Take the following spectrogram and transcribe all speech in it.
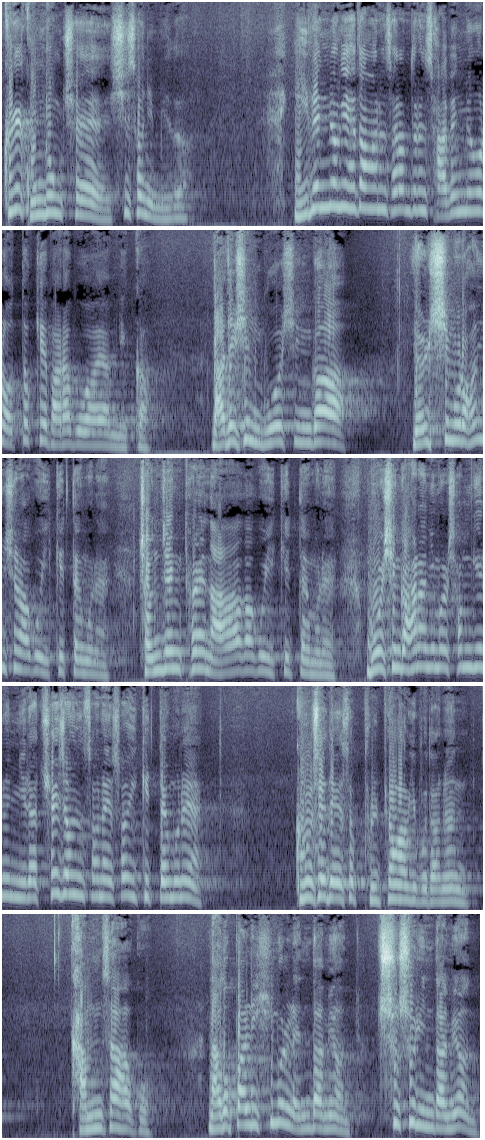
그게 공동체 시선입니다. 200명에 해당하는 사람들은 400명을 어떻게 바라보아야 합니까? 나 대신 무엇인가 열심으로 헌신하고 있기 때문에 전쟁터에 나아가고 있기 때문에 무엇인가 하나님을 섬기는 일에 최전선에 서 있기 때문에 그것에 대해서 불평하기보다는 감사하고 나도 빨리 힘을 낸다면, 추술인다면,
